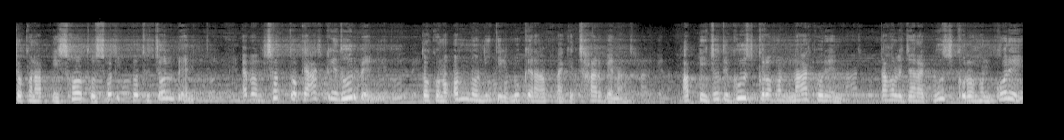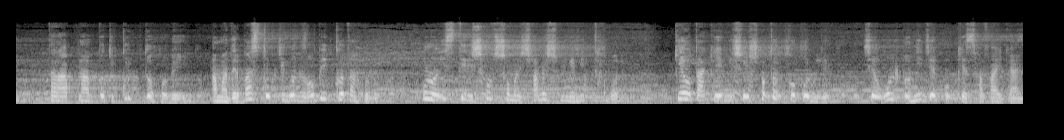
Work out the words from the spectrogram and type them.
যখন আপনি সৎ ও সঠিক পথে চলবেন এবং সত্যকে আঁকড়ে ধরবেন, তখন অন্য নীতির লোকেরা আপনাকে ছাড়বে না। আপনি যদি ঘুষ গ্রহণ না করেন, তাহলে যারা ঘুষ গ্রহণ করে, তারা আপনার প্রতি ক্রুপ্ত হবে। আমাদের বাস্তব জীবনের অভিজ্ঞতা হলো, কোনো স্ত্রী সবসময় স্বামীর সঙ্গে মিথ্যা বলে। কেউ তাকে এ বিষয়ে সতর্ক করলে, সে উল্টো নিজের পক্ষে সাফাই গায়।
